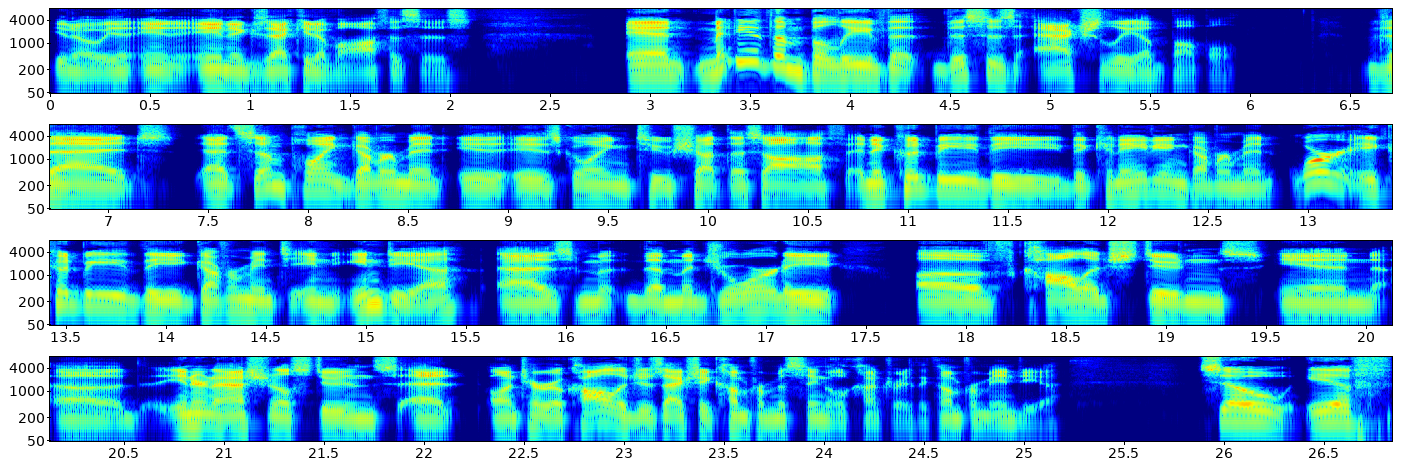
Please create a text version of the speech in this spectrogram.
you know, in, in executive offices. And many of them believe that this is actually a bubble that at some point government is, is, going to shut this off and it could be the the Canadian government or it could be the government in India as m- the majority of college students in uh, international students at Ontario colleges actually come from a single country. They come from India. So if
